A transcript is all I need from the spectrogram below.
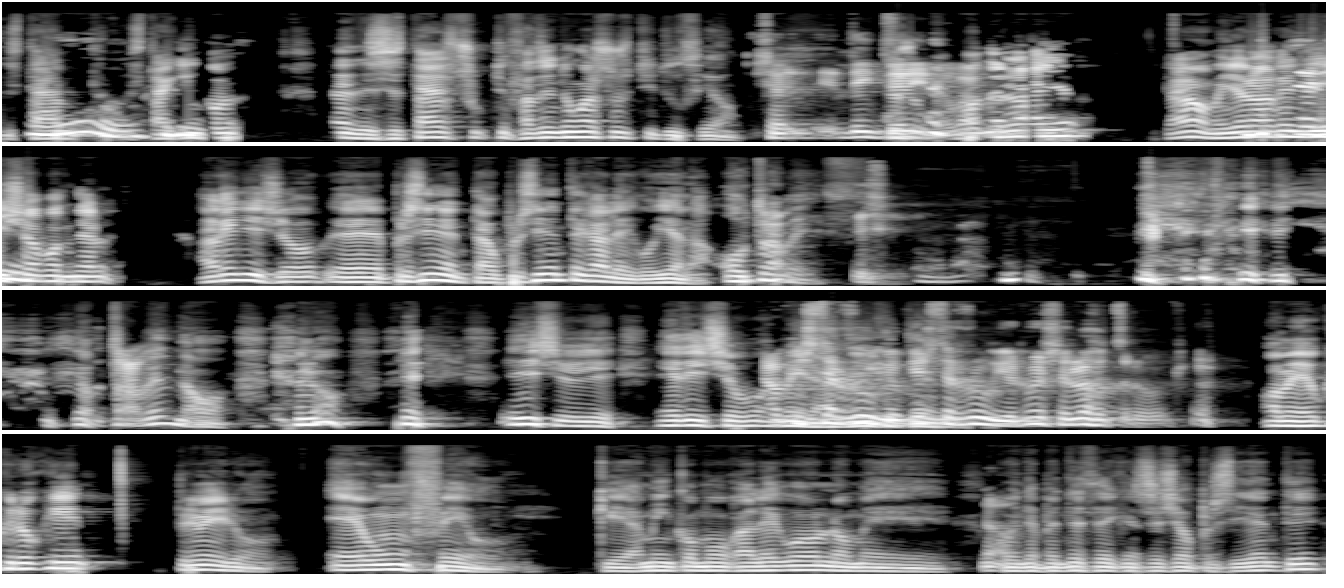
está, uh. está aquí en, eh, se está facendo unha sustitución. O sea, de interino. Pues, Von der Leyen, claro, mellor alguén dixo a Von der, Alguén dixo, eh, presidenta, o presidente galego, e ela, outra vez. outra vez no, no. E dixo, e dixo, no, mira, que este rubio, que, que este rubio, non é el outro. Home, eu creo que, primeiro, é un feo que a min como galego non me no. con independencia de que sexa o presidente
